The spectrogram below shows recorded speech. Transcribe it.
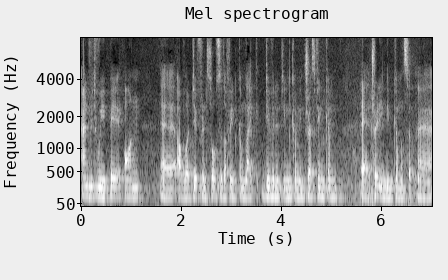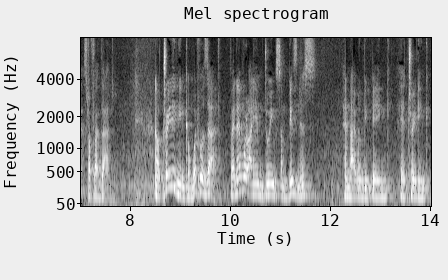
and which we pay on uh, our different sources of income like dividend income, interest income, uh, trading income, uh, stuff like that. Now, trading income, what was that? Whenever I am doing some business, and I will be paying a trading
